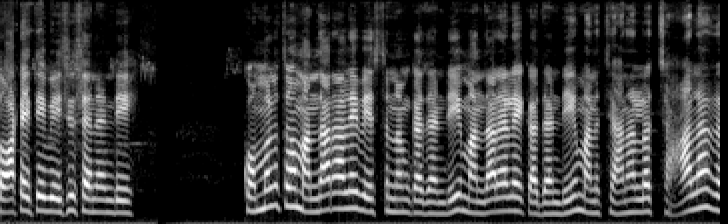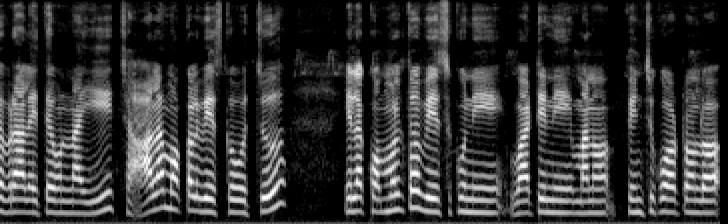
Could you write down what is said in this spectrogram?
తోట అయితే వేసేసానండి. కొమ్మలతో మందారాలే వేస్తున్నాం కదండి. మందారాలే కదండి. మన ఛానల్లో చాలా వివరాలు అయితే ఉన్నాయి. చాలా మొక్కలు వేసుకోవచ్చు. ఇలా కొమ్మలతో వేసుకుని వాటిని మనం పెంచుకోవటంలో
